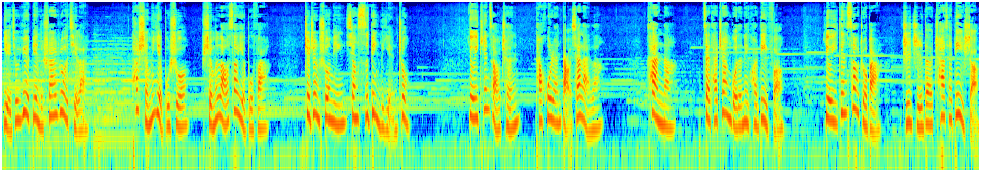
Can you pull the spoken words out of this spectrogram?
也就越变得衰弱起来。他什么也不说，什么牢骚也不发，这正说明相思病的严重。有一天早晨，他忽然倒下来了。看呐，在他站过的那块地方，有一根扫帚把，直直的插在地上，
